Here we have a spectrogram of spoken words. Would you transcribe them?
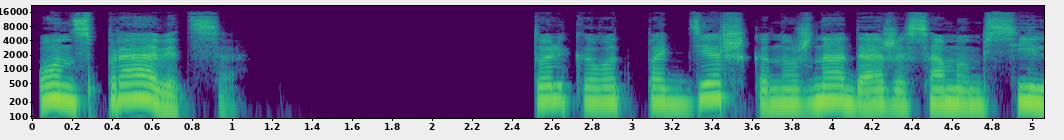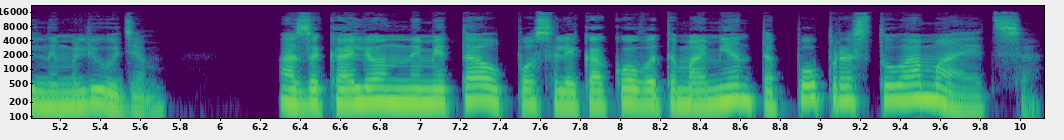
он справится. Только вот поддержка нужна даже самым сильным людям, а закаленный металл после какого-то момента попросту ломается.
